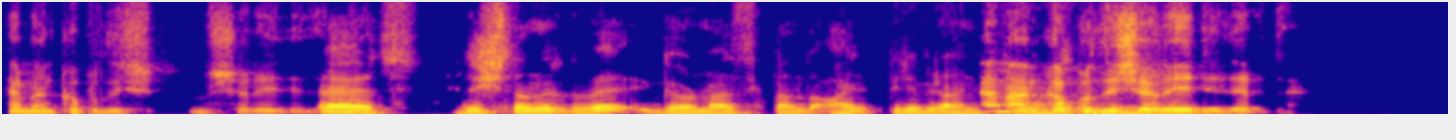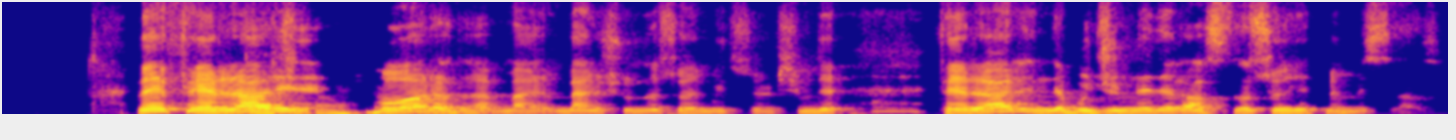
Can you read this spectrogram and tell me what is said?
hemen kapı dış, dışarı edilirdi. Evet dışlanırdı ve görmezlikten de aynı, birebir aynı Hemen kapı dışarı edilirdi. Ve Ferrari'nin bu arada ben, ben şunu da söylemek istiyorum. Şimdi Ferrari'nin de bu cümleleri aslında söyletmemesi lazım.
